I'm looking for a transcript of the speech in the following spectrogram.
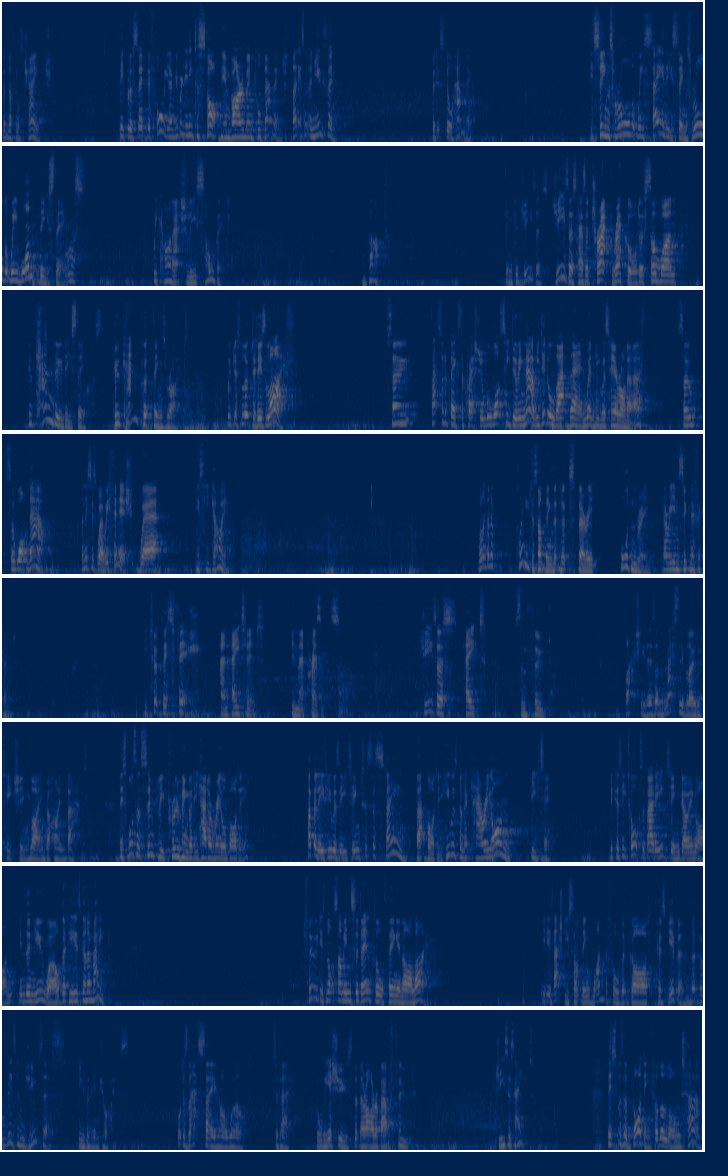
But nothing's changed. People have said before, you know, we really need to stop the environmental damage. That isn't a new thing. But it's still happening it seems for all that we say these things, for all that we want these things, we can't actually solve it. But think of Jesus. Jesus has a track record of someone who can do these things, who can put things right. We've just looked at his life. So that sort of begs the question well, what's he doing now? He did all that then when he was here on earth. So, so what now? And this is where we finish. Where is he going? Well, I'm going to point you to something that looks very ordinary, very insignificant. He took this fish and ate it in their presence. Jesus ate some food. Well, actually, there's a massive load of teaching lying behind that. This wasn't simply proving that he had a real body. I believe he was eating to sustain that body. He was going to carry on eating because he talks about eating going on in the new world that he is going to make. Food is not some incidental thing in our life. It is actually something wonderful that God has given that the risen Jesus even enjoys. What does that say in our world today? All the issues that there are about food. Jesus ate. This was a body for the long term.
